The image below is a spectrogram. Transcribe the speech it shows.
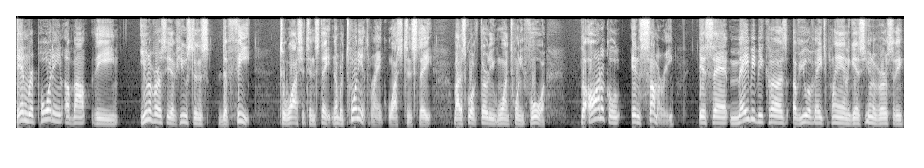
In reporting about the University of Houston's defeat to Washington State, number 20th ranked Washington State by the score of 31-24, the article in summary is said maybe because of U of H playing against University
